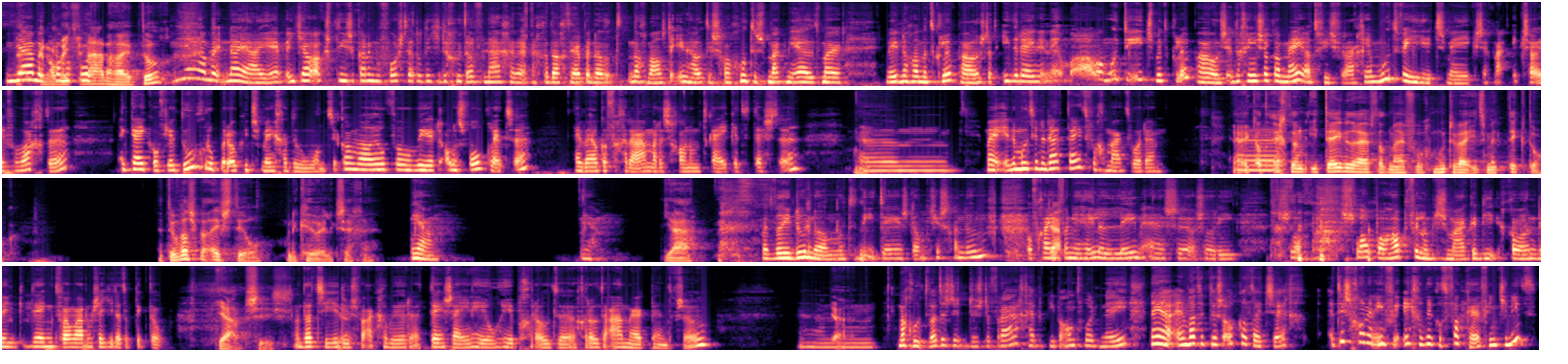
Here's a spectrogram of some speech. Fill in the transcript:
ja, maar ik kan een beetje voor... na de hype, toch? Ja, maar nou ja, met jouw expertise kan ik me voorstellen dat je er goed over nagedacht hebt. En dat het, nogmaals, de inhoud is gewoon goed, dus het maakt niet uit. Maar ik weet nog wel met Clubhouse dat iedereen helemaal, oh, we moeten iets met Clubhouse. En dan ging ze ook aan mij advies vragen. Ja, moeten we hier iets mee? Ik zeg, nou, ik zou even wachten en kijken of jouw doelgroep er ook iets mee gaat doen. Want ze kan wel heel veel weer alles volkletsen. Hebben wij ook even gedaan, maar dat is gewoon om te kijken, te testen. Ja. Um, maar er moet inderdaad tijd voor gemaakt worden. Ja, ik had eh, echt een IT-bedrijf dat mij vroeg, moeten wij iets met TikTok? En toen was ik wel even stil, moet ik heel eerlijk zeggen. Ja. Ja. Ja. Wat wil je doen dan? Moeten de IT'ers dansjes gaan doen? Of ga je van die hele lame-ass, uh, sorry, slap, slappe hapfilmpjes maken die gewoon denk, denkt van waarom zet je dat op TikTok? Ja, precies. Want dat zie je dus vaak gebeuren. Tenzij je een heel hip grote, grote aanmerk bent of zo. Um, Maar goed, wat is dus de vraag? Heb ik die beantwoord? Nee. Nou ja, en wat ik dus ook altijd zeg, het is gewoon een ingewikkeld vak, hè? Vind je niet?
